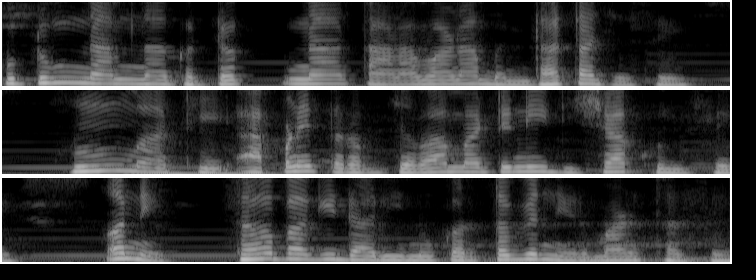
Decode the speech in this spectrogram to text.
કુટુંબ નામના ઘટકના તાણાવાણા બંધાતા જશે. હુંમાંથી આપણે તરફ જવા માટેની દિશા ખુલશે અને સહભાગીદારીનું કર્તવ્ય નિર્માણ થશે.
